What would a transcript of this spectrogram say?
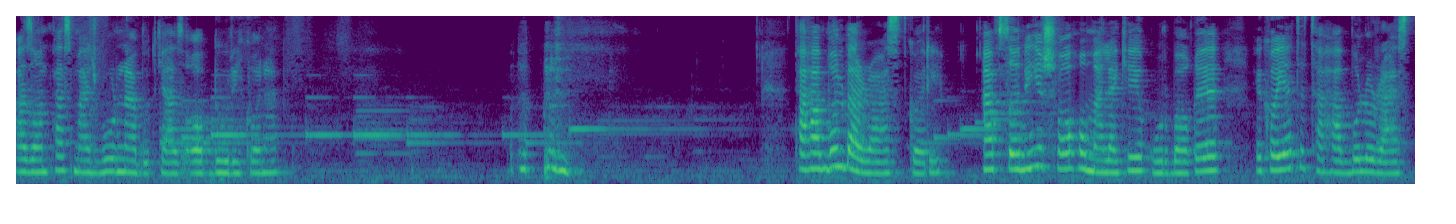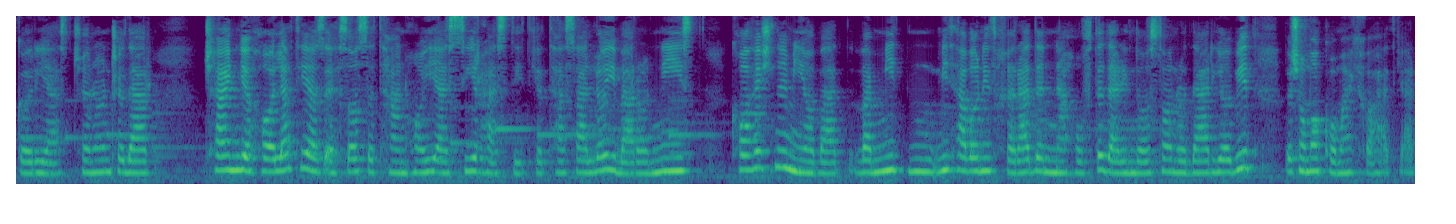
از آن پس مجبور نبود که از آب دوری کند. تحول بر رستگاری. افسانه شاه و ملکه قورباغه حکایت تحول و رستگاری است. چنانچه در چنگ حالتی از احساس تنهایی اسیر هستید که تسلایی بر نیست کاهش نمییابد و می, می توانید خرد نهفته در این داستان را دریابید به شما کمک خواهد کرد.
